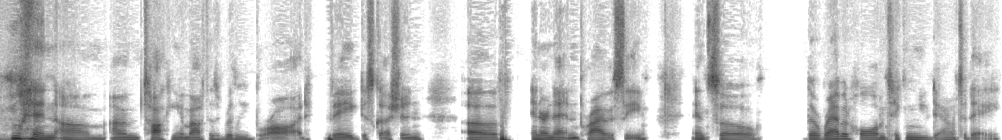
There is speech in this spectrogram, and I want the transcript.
when um, I'm talking about this really broad, vague discussion of internet and privacy. And so the rabbit hole I'm taking you down today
